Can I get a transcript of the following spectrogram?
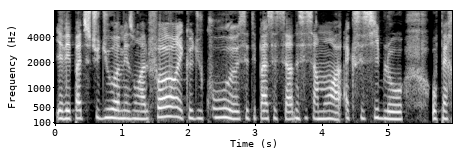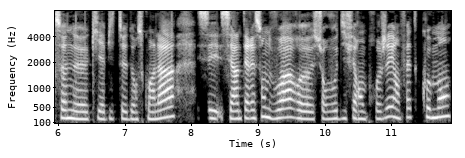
il avait pas de studio à Maison Alfort et que du coup euh, c'était pas nécessairement accessible aux, aux personnes qui habitent dans ce coin-là. C'est c'est intéressant de voir sur vos différents projets en fait comment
